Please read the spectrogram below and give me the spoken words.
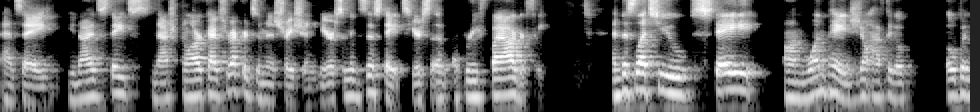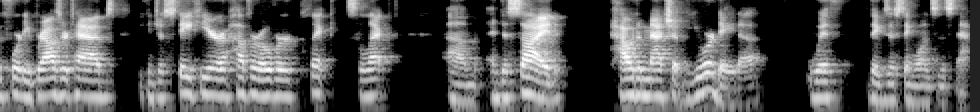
and say, United States National Archives Records Administration, here are some exist dates, here's a, a brief biography. And this lets you stay on one page. You don't have to go open 40 browser tabs. You can just stay here, hover over, click, select, um, and decide how to match up your data with the existing ones in SNAC.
